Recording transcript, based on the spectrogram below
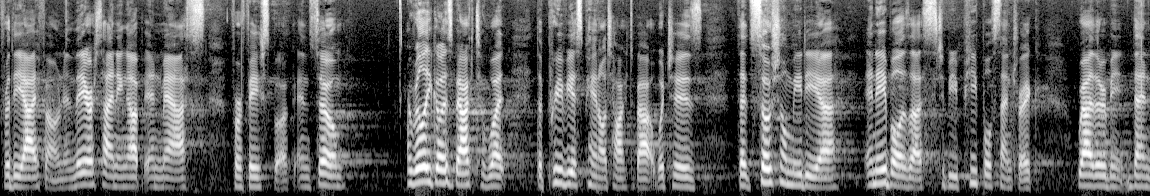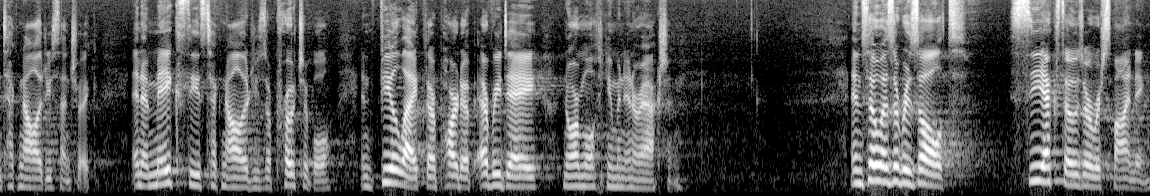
for the iPhone, and they are signing up en masse for Facebook. And so it really goes back to what the previous panel talked about, which is that social media enables us to be people-centric rather than technology-centric. And it makes these technologies approachable and feel like they're part of everyday, normal human interaction. And so as a result, CXOs are responding.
